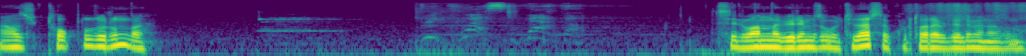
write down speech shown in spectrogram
Azıcık toplu durun da. Sylvan'la birimizi ultilerse kurtarabilelim en azından.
